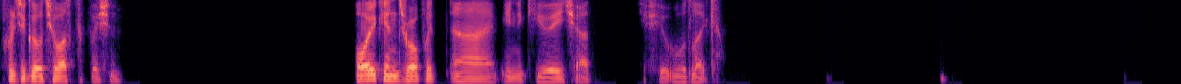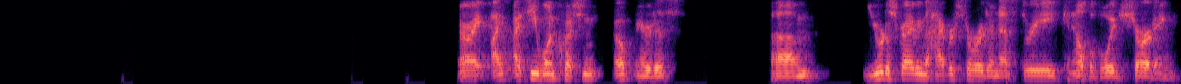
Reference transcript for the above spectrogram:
free to go to ask a question. Or you can drop it uh, in the QA chat if you would like. All right, I, I see one question. Oh, here it is. Um, you were describing the hybrid storage on S3 can help avoid sharding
